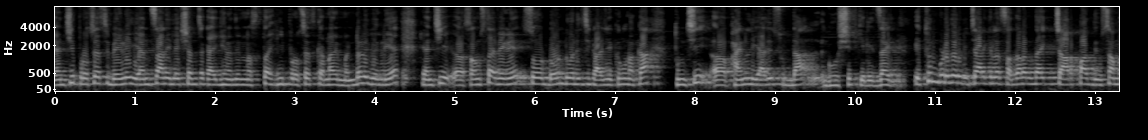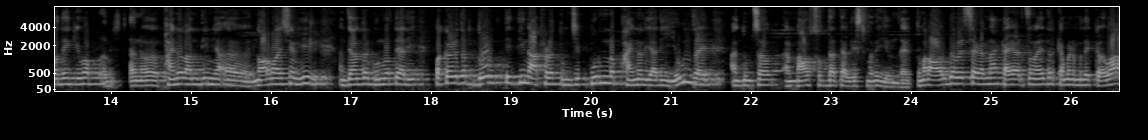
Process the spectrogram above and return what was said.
यांची प्रोसेस वेगळी यांचं आणि इलेक्शनचं काही घेणं देणं नसतं ही प्रोसेस करणारी मंडळी वेगळी आहे यांची संस्था वेगळी आहे सो डोंट वरीची काळजी करू नका तुमची फायनल यादी सुद्धा घोषित केली जाईल. इथून पुढे जर विचार केला साधारणतः एक चार पाच दिवसामध्ये किंवा फायनल अंतिम नॉर्मलायझेशन येईल आणि त्यानंतर गुणवत्ता यादी पकडली तर दोन ते तीन आठवड्यात तुमची पूर्ण फायनल यादी येऊन जाईल आणि तुमचं नाव सुद्धा त्या लिस्टमध्ये येऊन जाईल. तुम्हाला ऑल द बेस्ट सगळ्यांना काही अडचण आली तर कमेंटमध्ये कळवा.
